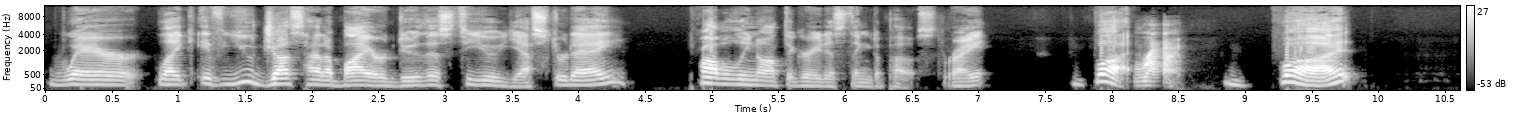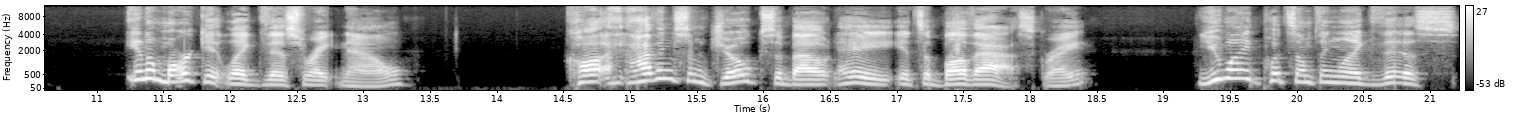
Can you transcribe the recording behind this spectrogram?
where, like, if you just had a buyer do this to you yesterday, probably not the greatest thing to post, right? But Right. but in a market like this right now, ca- having some jokes about, hey, it's above ask, right? You might put something like this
